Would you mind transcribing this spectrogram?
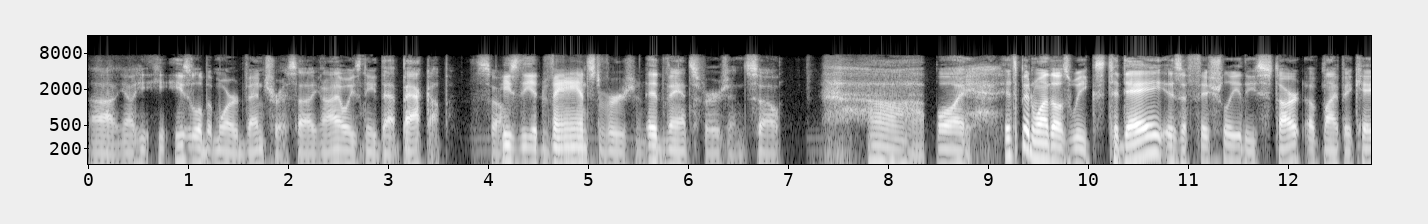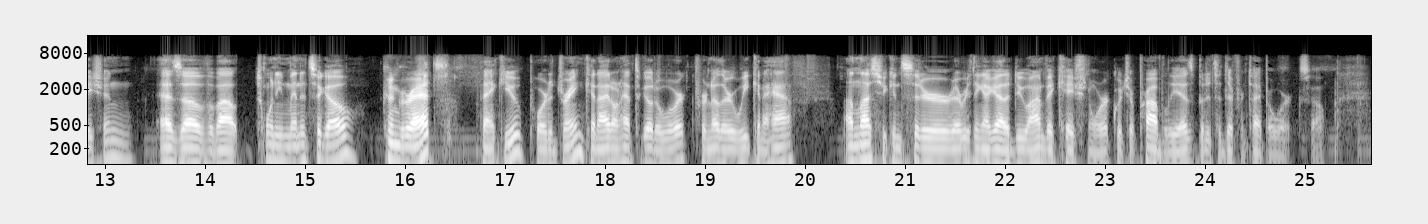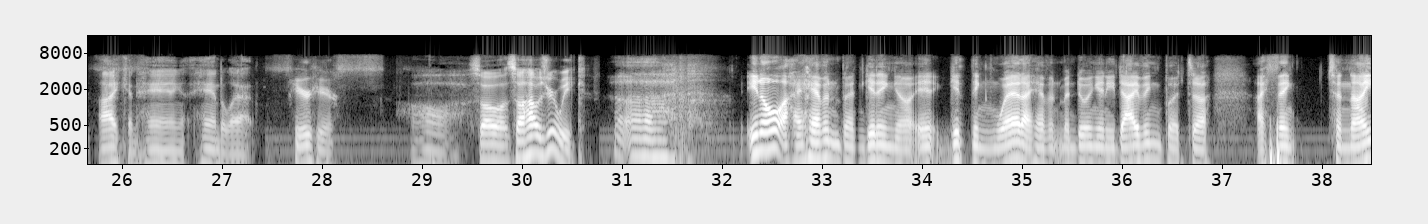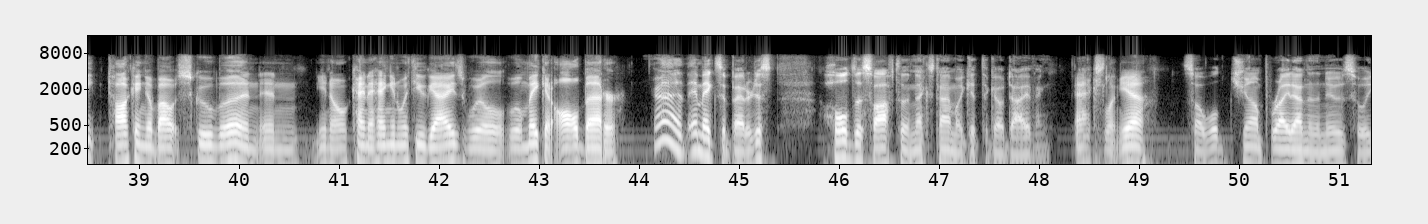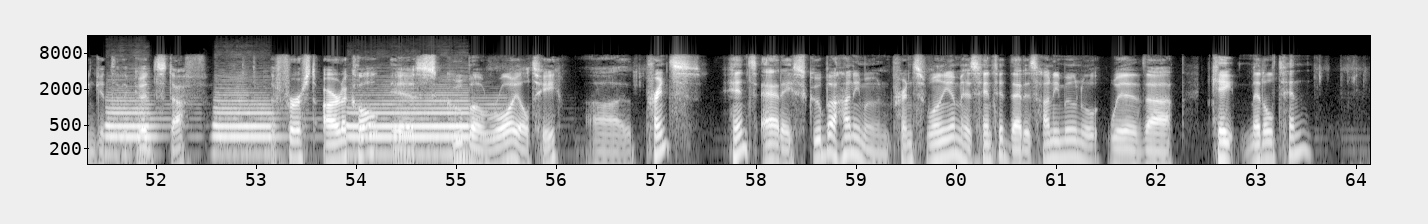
uh, you know, he, he's a little bit more adventurous. Uh, you know, I always need that backup. So he's the advanced version. Advanced version. So, ah, oh, boy, it's been one of those weeks. Today is officially the start of my vacation. As of about 20 minutes ago. Congrats. Thank you. Poured a drink, and I don't have to go to work for another week and a half unless you consider everything I got to do on vacation work, which it probably is, but it's a different type of work, so I can hang, handle that. Here, here. Oh, so so how was your week? Uh, you know, I haven't been getting uh, getting wet. I haven't been doing any diving, but uh, I think tonight talking about scuba and, and you know kind of hanging with you guys will will make it all better. Yeah, it makes it better. Just hold this off to the next time we get to go diving. Excellent. Yeah. So we'll jump right onto the news so we can get to the good stuff. The first article is Scuba Royalty. Uh, Prince hints at a scuba honeymoon. Prince William has hinted that his honeymoon with uh, Kate Middleton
